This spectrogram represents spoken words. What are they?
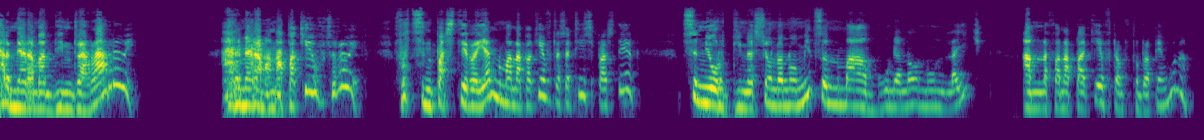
Ary miara-mandinin-draharaha ireo e. Ary miara-manapa-kevitra ireo e. Fa tsy ny pastera ihany no manapa-kevitra satria izy pastera. Tsy ny ordinationanao mihitsy no maha ambony anao noho ny laika amina fanapahan-kevitra amin'ny fitondram-piangonana.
